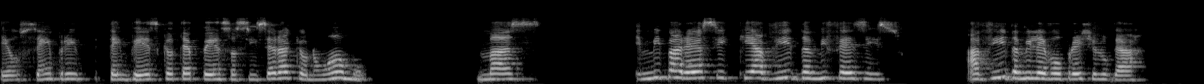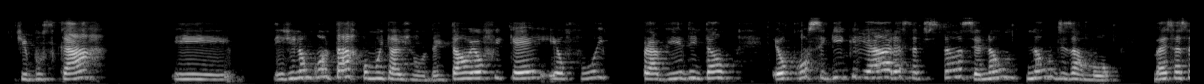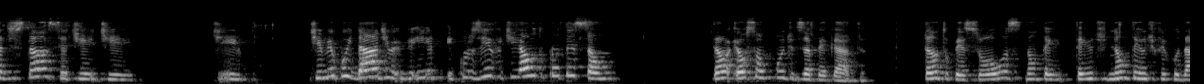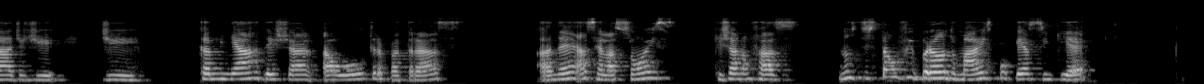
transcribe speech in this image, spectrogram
Eu sempre, tem vezes que eu até penso assim, será que eu não amo? Mas me parece que a vida me fez isso. A vida me levou para este lugar de buscar e, e de não contar com muita ajuda. Então eu fiquei, eu fui para a vida, então eu consegui criar essa distância, não não desamor, mas essa distância de, de, de de me cuidar, de, inclusive de autoproteção. Então, eu sou muito desapegada. tanto pessoas, não tenho, tenho, não tenho dificuldade de, de caminhar, deixar a outra para trás, a, né, as relações que já não faz, não estão vibrando mais, porque é assim que é.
